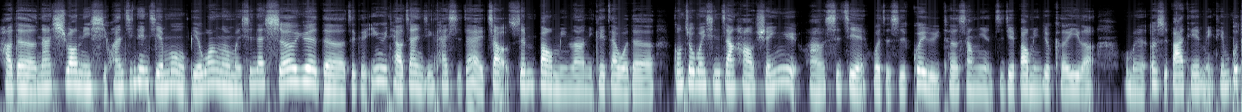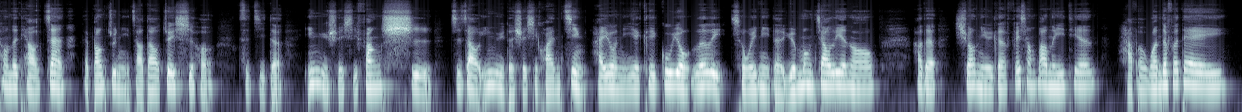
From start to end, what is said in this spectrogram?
好的，那希望你喜欢今天节目。别忘了，我们现在十二月的这个英语挑战已经开始在招生报名了。你可以在我的公众微信账号“学英语环游世界”或者是“贵旅特”上面直接报名就可以了。我们二十八天，每天不同的挑战，来帮助你找到最适合自己的英语学习方式，制造英语的学习环境。还有，你也可以雇佣 Lily 成为你的圆梦教练哦。好的，希望你有一个非常棒的一天。Have a wonderful day.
